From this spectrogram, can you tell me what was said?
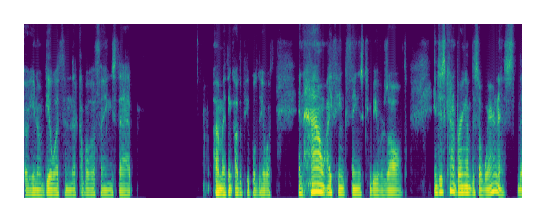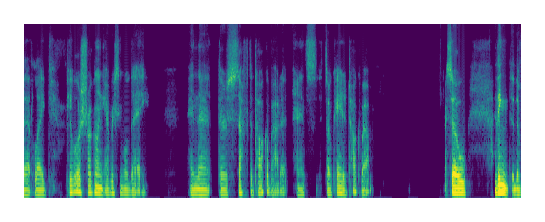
or you know deal with and a couple of things that um, i think other people deal with and how i think things can be resolved. And just kind of bring up this awareness that like people are struggling every single day and that there's stuff to talk about it and it's it's okay to talk about. So i think the,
